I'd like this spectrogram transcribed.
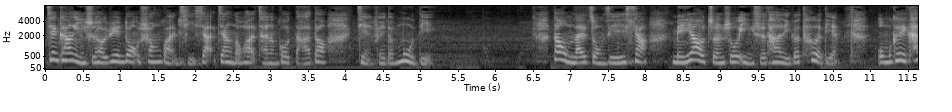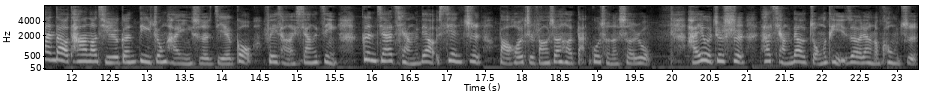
健康饮食和运动双管齐下，这样的话才能够达到减肥的目的。那我们来总结一下梅药诊所饮食它的一个特点，我们可以看到它呢，其实跟地中海饮食的结构非常相近，更加强调限制饱和脂肪酸和胆固醇的摄入，还有就是它强调总体热量的控制，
